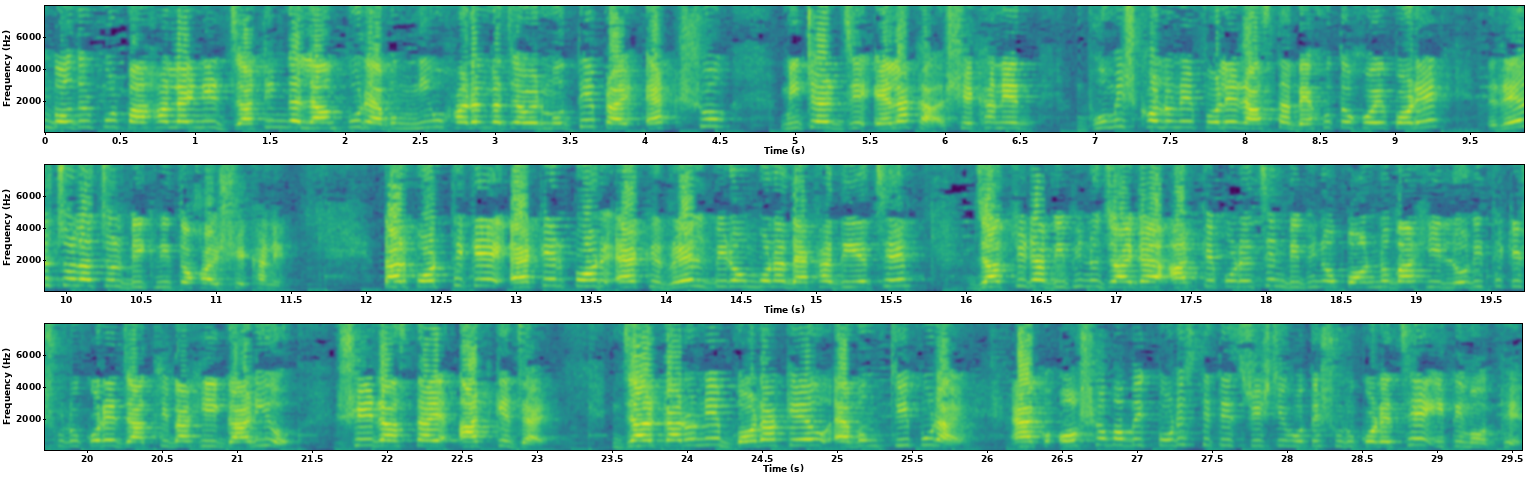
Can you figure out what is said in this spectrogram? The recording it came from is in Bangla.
বদরপুর পাহাড় লাইনের জাটিঙ্গা, লামপুর এবং নিউ হারাঙ্গাজাওয়ের মধ্যে প্রায় একশো মিটার যে এলাকা, সেখানে ভূমিস্খলনের ফলে রাস্তা ব্যাহত হয়ে পড়ে, রেল চলাচল বিঘ্নিত হয় সেখানে। তারপর থেকে একের পর এক রেল বিড়ম্বনা দেখা দিয়েছে। যাত্রীরা বিভিন্ন জায়গায় আটকে পড়েছেন, বিভিন্ন পণ্যবাহী লরি থেকে শুরু করে যাত্রীবাহী গাড়িও সেই রাস্তায় আটকে যায়। যার কারণে বরাকেও এবং ত্রিপুরায় এক অস্বাভাবিক পরিস্থিতির সৃষ্টি হতে শুরু করেছে ইতিমধ্যে।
